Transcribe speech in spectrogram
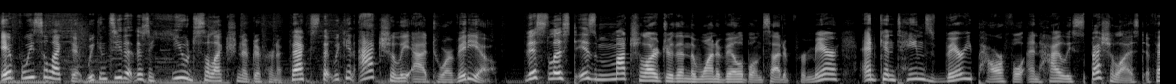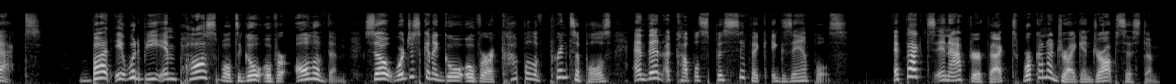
If we select it, we can see that there's a huge selection of different effects that we can actually add to our video. This list is much larger than the one available inside of Premiere and contains very powerful and highly specialized effects. But it would be impossible to go over all of them, so we're just going to go over a couple of principles and then a couple specific examples. Effects in After Effects work on a drag and drop system.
